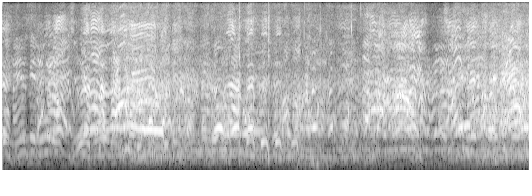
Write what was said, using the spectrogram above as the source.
哎呀！没得了，行了，哈哈哈哈哈！哈哈哈哈哈！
